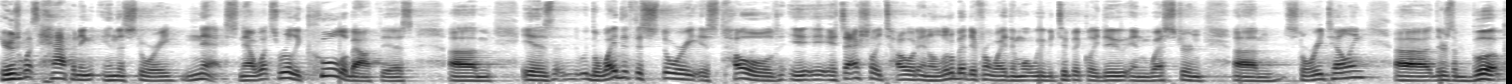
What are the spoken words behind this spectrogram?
Here's what's happening in the story next. Now, what's really cool about this um, is the way that this story is told, it's actually told in a little bit different way than what we would typically do in Western um, storytelling. Uh, there's a book,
